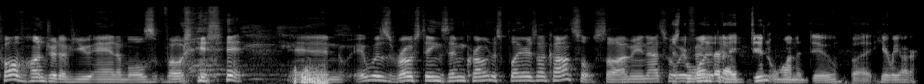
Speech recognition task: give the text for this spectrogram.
1,200 of you animals voted, and it was roasting XIM Cronus players on console. So, I mean, that's what There's we're the one that do. I didn't want to do, but here we are.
